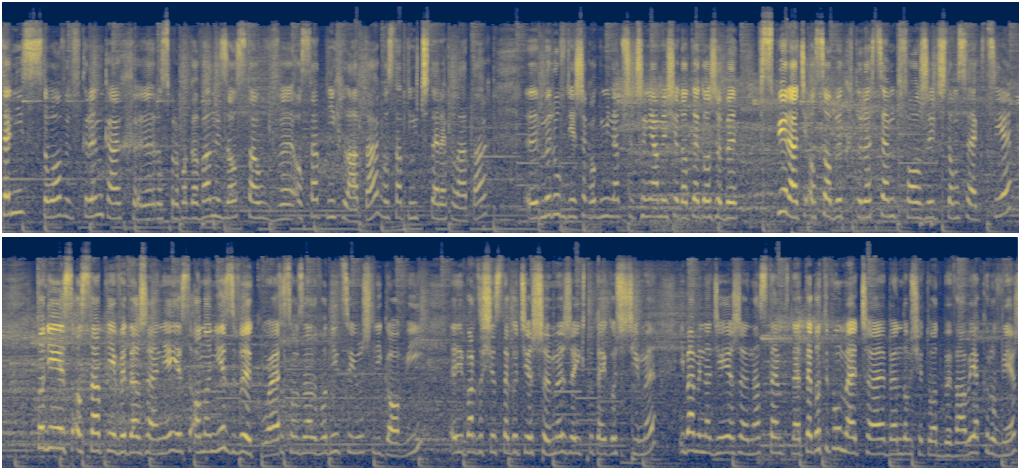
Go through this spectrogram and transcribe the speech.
Tenis stołowy w Krynkach y, rozpropagowany został w ostatnich latach, w ostatnich czterech latach. My również jako gmina przyczyniamy się do tego, żeby wspierać osoby, które chcą tworzyć tą sekcję. To nie jest ostatnie wydarzenie, jest ono niezwykłe. To są zawodnicy już ligowi i bardzo się z tego cieszymy, że ich tutaj gościmy i mamy nadzieję, że następne tego typu mecze będą się tu odbywały, jak również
